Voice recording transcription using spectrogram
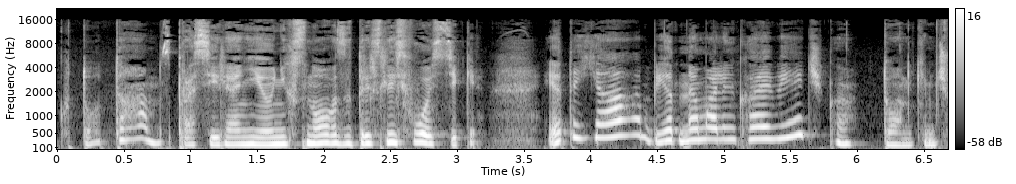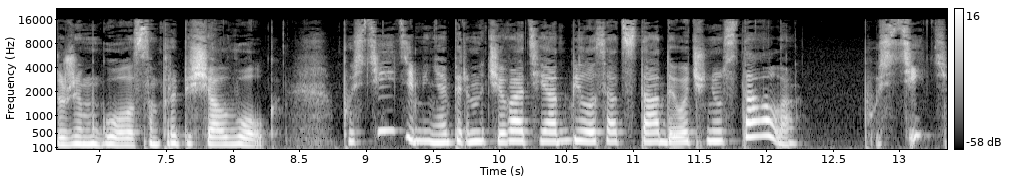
«Кто там?» – спросили они, и у них снова затряслись хвостики. «Это я, бедная маленькая овечка», – тонким чужим голосом пропищал волк. «Пустите меня переночевать, я отбилась от стада и очень устала». «Пустить?»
